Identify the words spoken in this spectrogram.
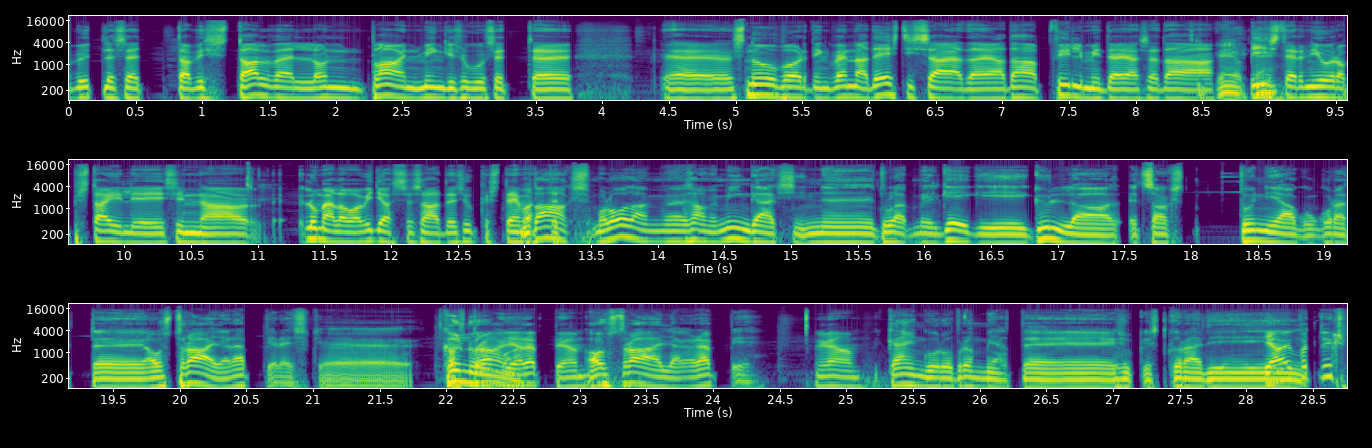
ütles, et ta vist talvel on plaan mingisugused äh, äh, snowboarding vennad Eestisse ajada ja tahab filmida ja seda Okei, okei. Eastern Europe style'i sinna lumelauva videosse saada ja siukest ma teemat. tahaks, ma loodan, me saame mingi aeg siin, tuleb meil keegi külla, et saaks tunni jagu kurat äh, Austraalia räppi raisk. Austraalia räpp jah, Austraalia räppi, känguru prõmmijate siukest kuradi. ja vot üks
